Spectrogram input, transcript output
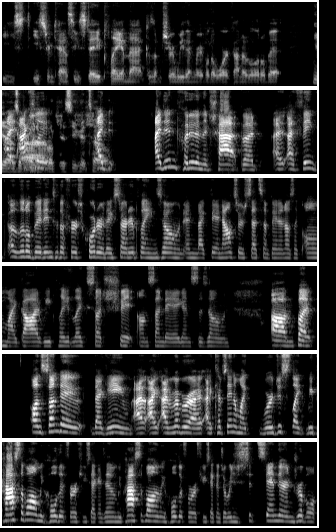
East Eastern Tennessee State playing that because I'm sure we then were able to work on it a little bit. Yeah, I it was a actually- focus. You could tell. I, d- I didn't put it in the chat, but I, I think a little bit into the first quarter they started playing zone, and like the announcer said something, and I was like, "Oh my god, we played like such shit on Sunday against the zone." Um, but on Sunday that game, I I, I remember I, I kept saying, "I'm like, we're just like we pass the ball and we hold it for a few seconds, and then we pass the ball and we hold it for a few seconds, or we just sit, stand there and dribble."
